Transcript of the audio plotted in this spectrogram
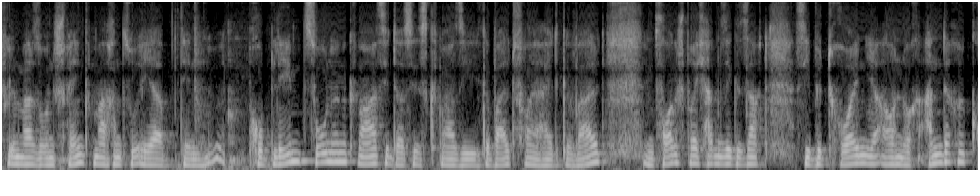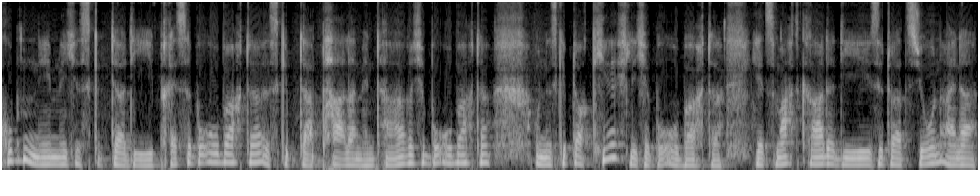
Ich will mal so einen Schwenk machen zu eher den Problemzonen quasi. Das ist quasi Gewaltfreiheit, Gewalt. Im Vorgespräch hatten Sie gesagt, Sie betreuen ja auch noch andere Gruppen, nämlich es gibt da die Pressebeobachter, es gibt da parlamentarische Beobachter und es gibt auch kirchliche Beobachter. Jetzt macht gerade die Situation einer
